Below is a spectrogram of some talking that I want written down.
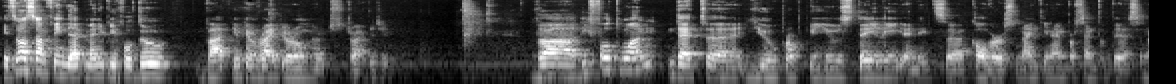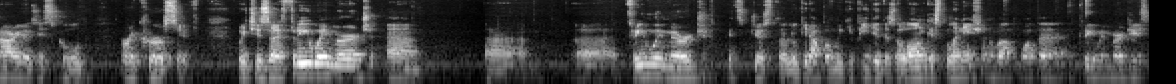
It's not something that many people do, but you can write your own merge strategy. The default one that uh, you probably use daily and it uh, covers 99% of the scenarios is called recursive, which is a three-way merge. Um, uh, uh three-way merge. It's just uh, look it up on Wikipedia. There's a long explanation about what a three-way merge is.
